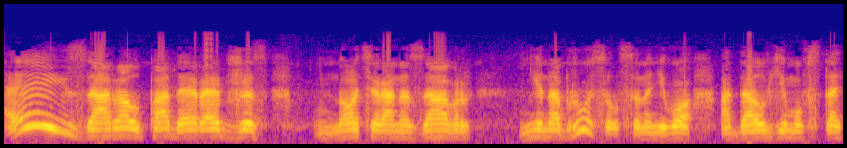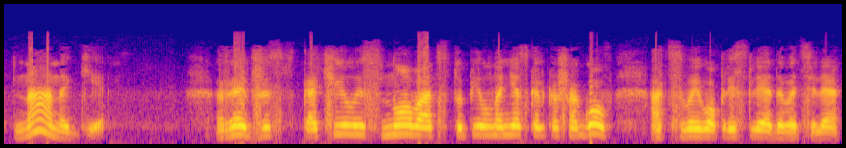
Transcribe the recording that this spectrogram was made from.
«Эй!» — заорал падая Реджес, но тиранозавр не набросился на него, а дал ему встать на ноги. Реджис вскочил и снова отступил на несколько шагов от своего преследователя.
